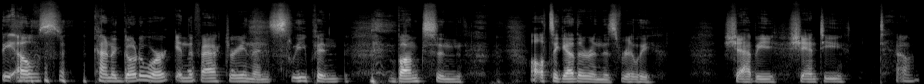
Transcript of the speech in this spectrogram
the elves kind of go to work in the factory and then sleep in bunks and all together in this really shabby shanty town.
